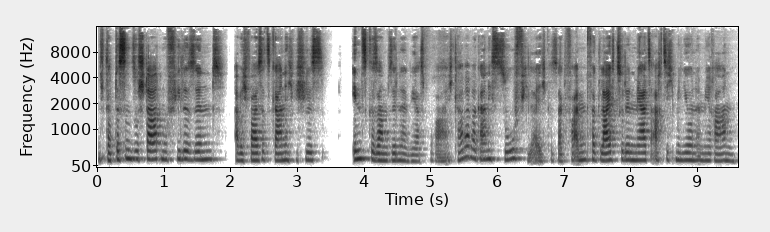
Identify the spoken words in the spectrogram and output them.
Ich glaube, das sind so Staaten, wo viele sind. Aber ich weiß jetzt gar nicht, wie viel es insgesamt sind in der Diaspora. Ich glaube aber gar nicht so viel, ehrlich gesagt. Vor allem im Vergleich zu den mehr als 80 Millionen im Iran.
